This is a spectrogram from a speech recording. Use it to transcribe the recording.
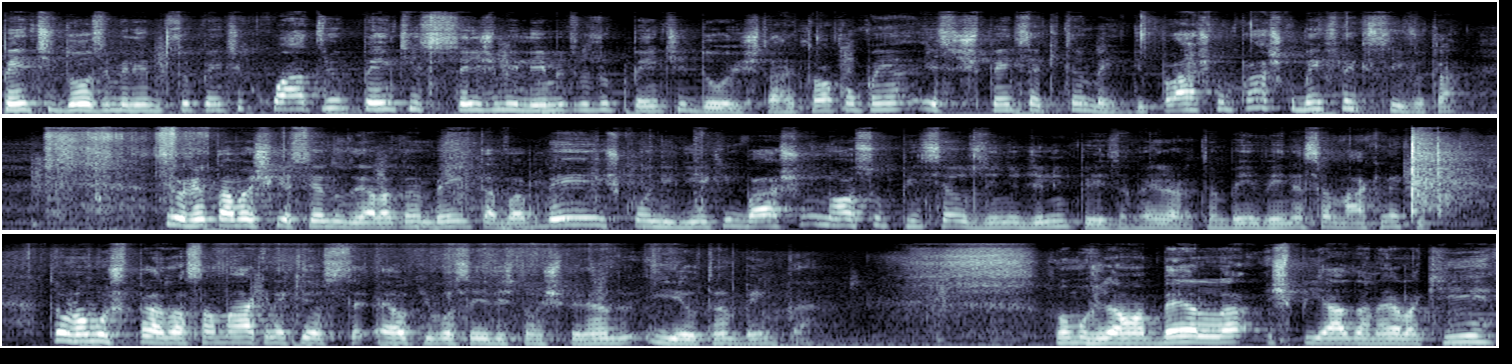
pente 12mm do pente 4 e o pente 6mm do pente 2, tá? Então acompanha esses pentes aqui também, de plástico, um plástico bem flexível, tá? Eu já estava esquecendo dela também, estava bem escondidinha aqui embaixo, o nosso pincelzinho de limpeza, né galera? Também vem nessa máquina aqui. Então vamos para nossa máquina, que é o que vocês estão esperando e eu também, tá? Vamos dar uma bela espiada nela aqui.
